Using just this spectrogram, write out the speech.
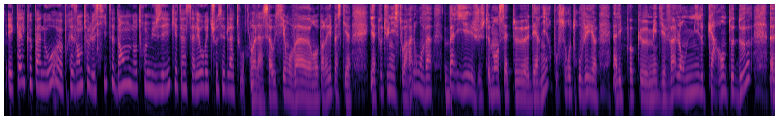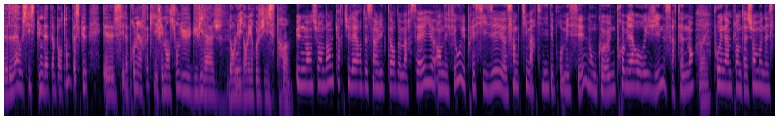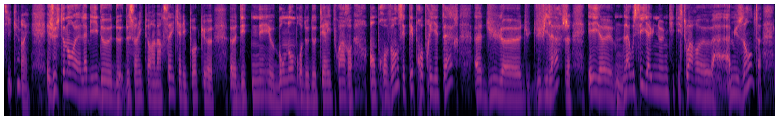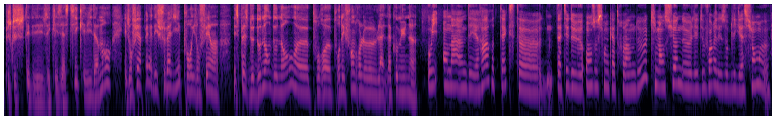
Et quelques panneaux euh, présentent le site dans notre musée qui est installé au rez-de-chaussée de la tour. Voilà, ça aussi on va euh, en reparler parce qu'il y a, il y a toute une histoire. Alors on va balayer justement cette euh, dernière pour se retrouver euh, à l'époque euh, médiévale en 1042. Euh, là aussi c'est une date importante parce que euh, c'est la première fois qu'il est fait mention du, du village dans les Oui. dans les registres. Une mention dans le cartulaire de Saint-Victor de Marseille, en effet, où est précisé euh, Sancti Martini des Promessés, donc euh, une première origine, certainement, Oui. pour une implantation monastique. Et justement, euh, l'abbaye de, de, de Saint-Victor à Marseille, qui à l'époque euh, détenait bon nombre de, de territoires en Provence, était propriétaire euh, du, euh, du, du village. Et là aussi, il y a une, une petite histoire amusante, puisque c'était des ecclésiastiques, évidemment. Ils ont fait appel à des chevaliers pour, ils ont fait un, une espèce de donnant-donnant euh, pour, euh, pour défendre la, commune. Oui, on a un des rares textes euh, datés de 1182 qui mentionne les devoirs et les obligations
